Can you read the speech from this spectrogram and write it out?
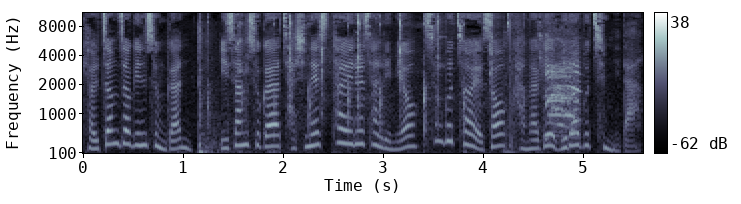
결정적인 순간 이상수가 자신의 스타일을 살리며 승부처에서 강하게 밀어붙입니다.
